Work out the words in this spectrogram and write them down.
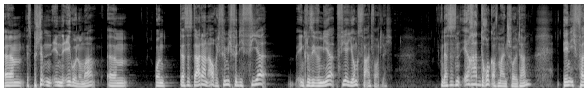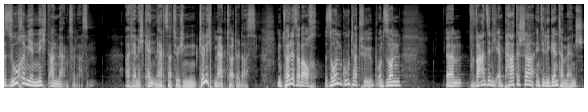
Ähm, ist bestimmt eine Ego-Nummer. Ähm, und das ist da dann auch. Ich fühle mich für die vier inklusive mir, vier Jungs verantwortlich. Und das ist ein irrer Druck auf meinen Schultern, den ich versuche mir nicht anmerken zu lassen. Aber wer mich kennt, merkt es natürlich. Natürlich merkt Turtle das. Und Turtle ist aber auch so ein guter Typ und so ein ähm, wahnsinnig empathischer, intelligenter Mensch,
